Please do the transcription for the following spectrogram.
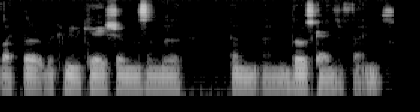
like the, the communications and the and, and those kinds of things.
